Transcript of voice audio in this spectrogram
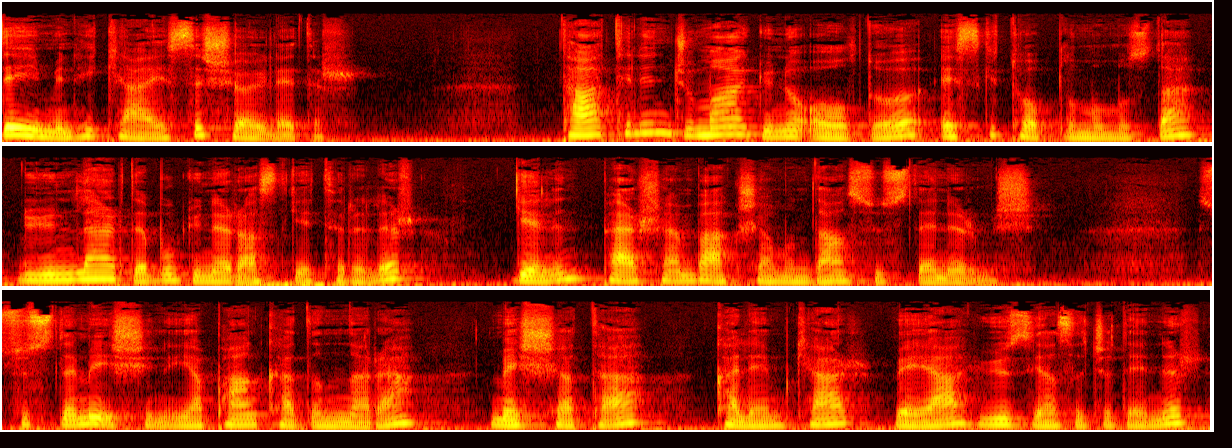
Deyimin hikayesi şöyledir. Tatilin cuma günü olduğu eski toplumumuzda düğünler de bugüne rast getirilir, gelin perşembe akşamından süslenirmiş. Süsleme işini yapan kadınlara meşyata, kalemkar veya yüz yazıcı denir.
